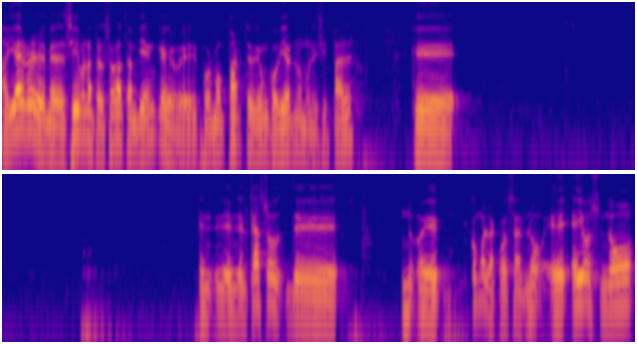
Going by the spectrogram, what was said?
Ayer eh, me decía una persona también que eh, formó parte de un gobierno municipal que en, el caso de no, eh, ¿Cómo es la cosa? No, ellos no,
